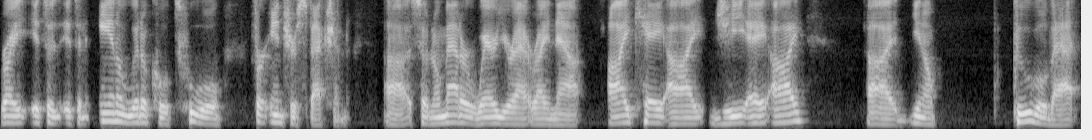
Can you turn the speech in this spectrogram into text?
right it's a it's an analytical tool for introspection uh, so no matter where you're at right now i-k-i-g-a-i uh, you know google that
